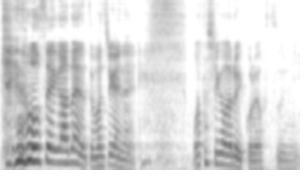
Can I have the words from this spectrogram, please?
機能性が与えるって間違いない。私が悪いこれは普通に。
